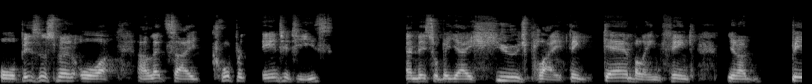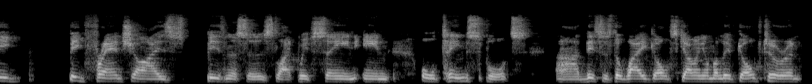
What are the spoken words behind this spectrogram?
or businessmen or, uh, let's say, corporate entities. And this will be a huge play. Think gambling, think, you know, big, big franchise businesses like we've seen in all team sports. Uh, this is the way golf's going on the LIV Golf Tour, and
